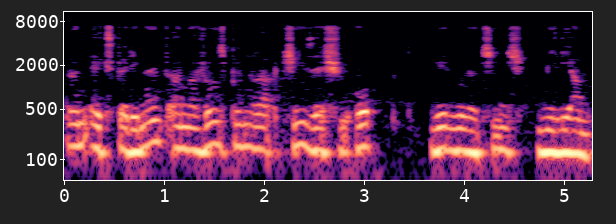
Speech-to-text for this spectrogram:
În experiment am ajuns până la 58,5 mA.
